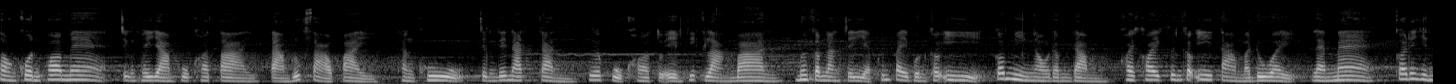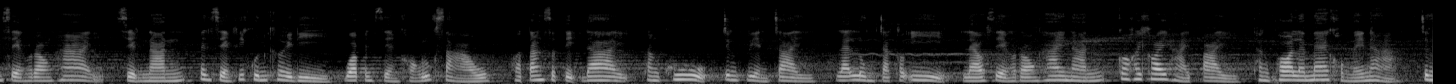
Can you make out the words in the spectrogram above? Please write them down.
สองคนพ่อแม่จึงพยายามผูกคอตายตามลูกสาวไป ทั้งคู่จึงได้นัดกันเพื่อผูกคอตัวเองที่กลางบ้าน เมื่อกำลังจะเหยียบขึ้นไปบนเก้าอี้ ก็มีเงาดำๆค่อยๆ ขึ้นเก้าอี้ตามมาด้วย และแม่ก็ได้ยินเสียงร้องไห้ เสียงนั้นเป็นเสียงที่คุ้นเคยดี ว่าเป็นเสียงของลูกสาว พอตั้งสติได้ ทั้งคู่จึงเปลี่ยนใจและลงจากเก้าอี้ แล้วเสียงร้องไห้นั้นก็ค่อยๆ หายไป ทั้งพ่อและแม่ของน้อยหนา จึง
